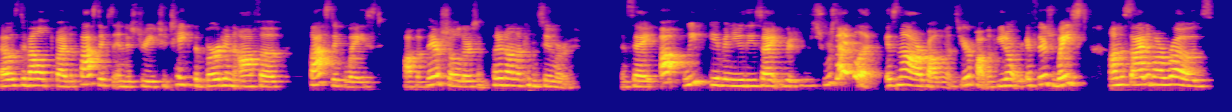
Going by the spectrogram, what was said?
That was developed by the plastics industry to take the burden off of plastic waste off of their shoulders and put it on the consumer and say, "Oh, we've given you these recycle it. It's not our problem. It's your problem. If you don't, if there's waste on the side of our roads,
